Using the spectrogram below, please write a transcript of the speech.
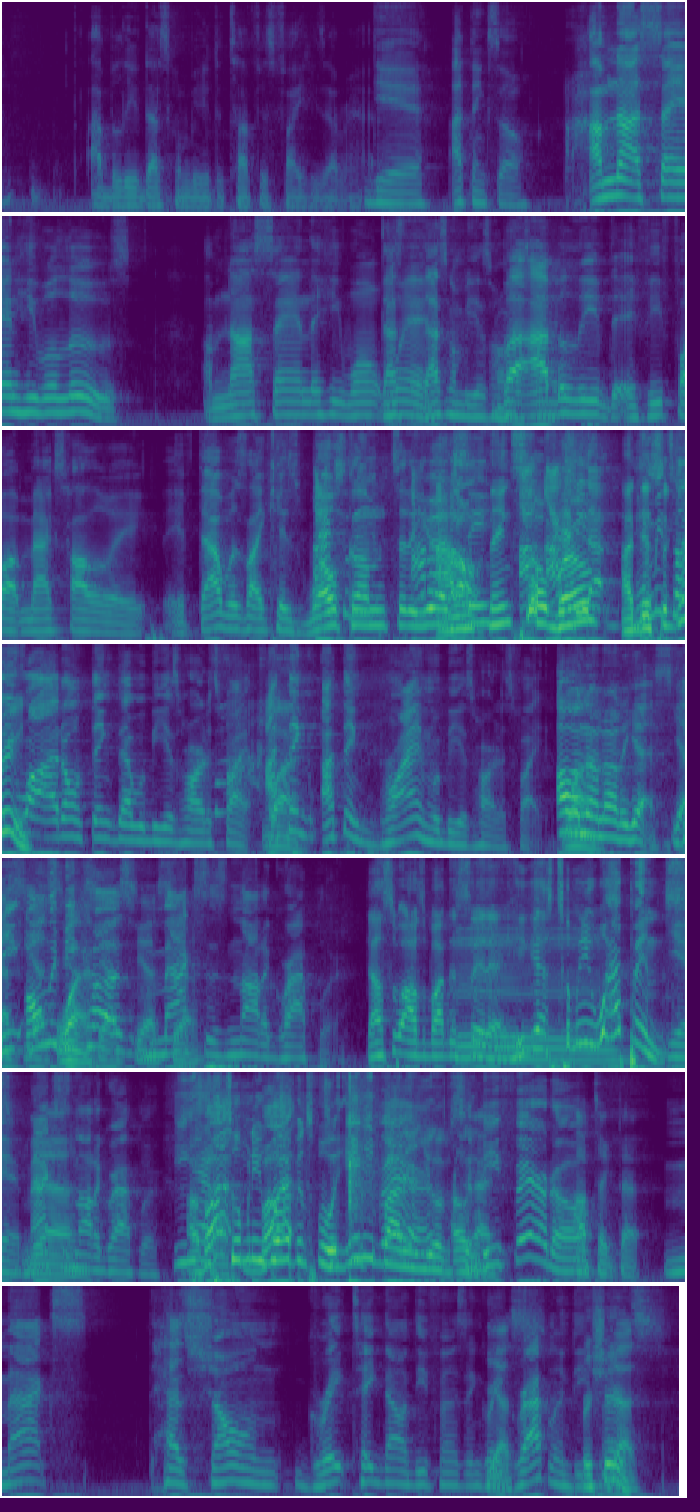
I believe that's going to be the toughest fight he's ever had. Yeah, I think so. I'm not saying he will lose. I'm not saying that he won't That's- win. that's gonna be his hardest. But hardest I believe that if he fought Max Holloway, if that was like his welcome Actually, to the I UFC, I don't think so, I- bro. actually, I Let me tell disagree. you why I don't think that would be his hardest fight. Why? I think I think Brian would be his hardest fight. Oh Why? no, no, no, yes, yes. the yes, only yes, because yes, yes, Max yes. is not a grappler. That's what I was about to say. That he gets too many mm. weapons. Yeah, Max Yeah. is not a grappler. He has too many weapons for to be anybody in fair- UFC. To be fair though, I'll take that. Max has shown great takedown defense and great Yes. grappling For defense sure. Yes.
